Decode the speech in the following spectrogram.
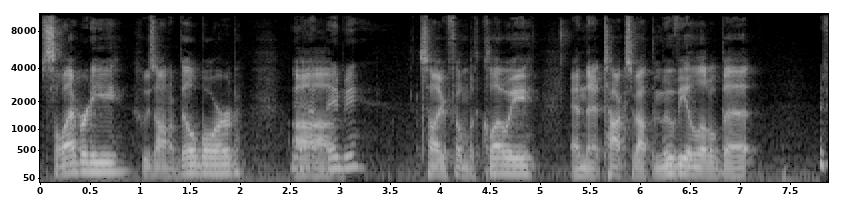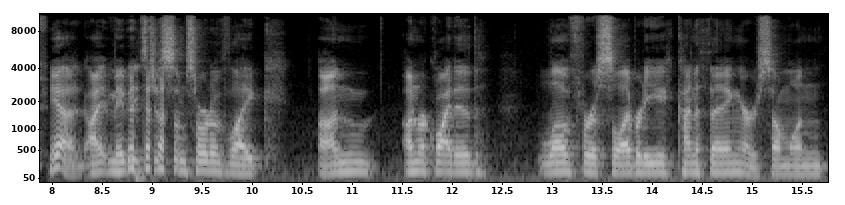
celebrity who's on a billboard. Yeah, Um, maybe. Saw your film with Chloe, and then it talks about the movie a little bit. Yeah, I maybe it's just some sort of like un unrequited love for a celebrity kind of thing, or someone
